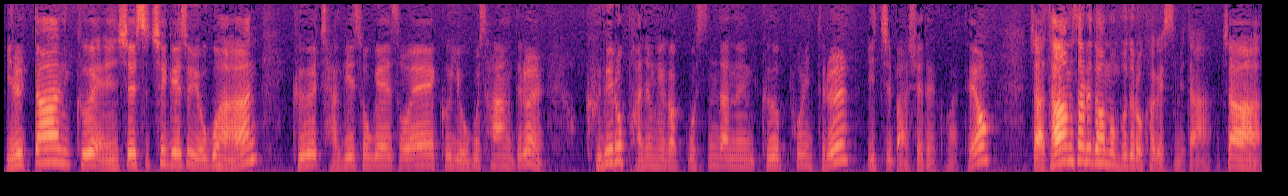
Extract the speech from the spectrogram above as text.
일단 그 NCS 체계에서 요구한 그 자기소개서의 그 요구 사항들을 그대로 반영해 갖고 쓴다는 그 포인트를 잊지 마셔야 될 것 같아요. 자 다음 사례도 한번 보도록 하겠습니다. 자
